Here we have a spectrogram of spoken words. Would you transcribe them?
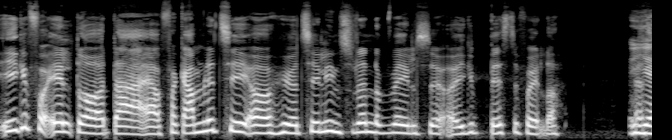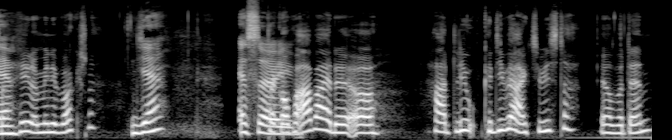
ikke forældre, der er for gamle til at høre til i en studenterbevægelse, og ikke bedsteforældre? Altså ja, helt almindelige voksne, ja. Altså, der går på arbejde og har et liv. Kan de være aktivister? Eller hvordan?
